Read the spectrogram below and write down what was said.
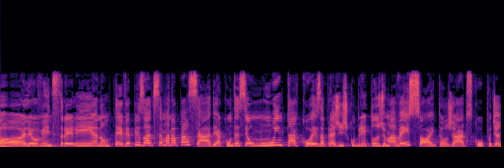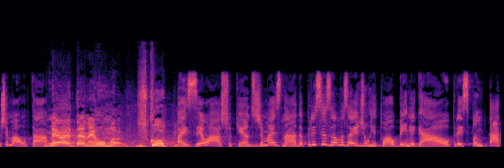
Olha, ouvinte estrelinha, não teve episódio semana passada e aconteceu muita coisa pra gente cobrir tudo de uma vez só. Então já desculpo de antemão, tá? Merda nenhuma! Desculpe! Mas eu acho que antes de mais nada, precisamos aí de um ritual bem legal pra espantar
